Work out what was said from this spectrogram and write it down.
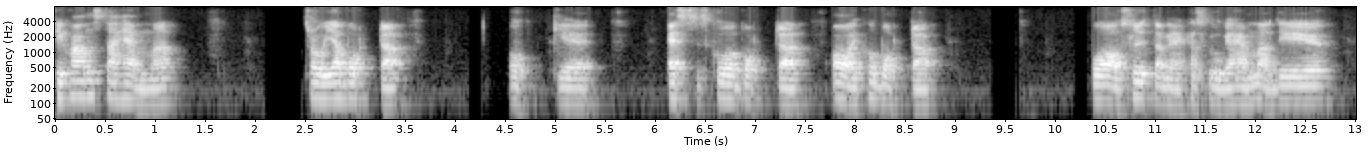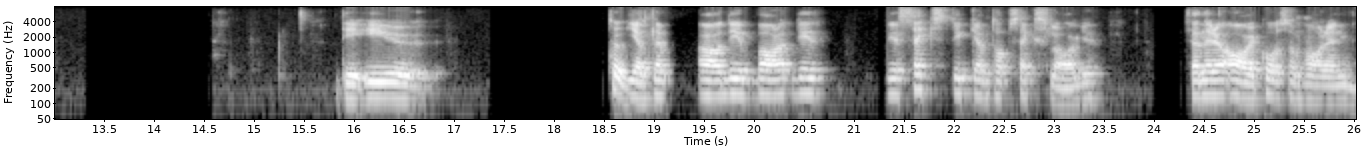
Kristianstad hemma. Troja borta. Och eh, SSK borta. AIK borta. Och avsluta med Karlskoga hemma. Det är ju... Det är ju... Tufft. Egentligen, ja, det är bara... Det, det är sex stycken topp 6-lag. Sen är det AIK som har en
